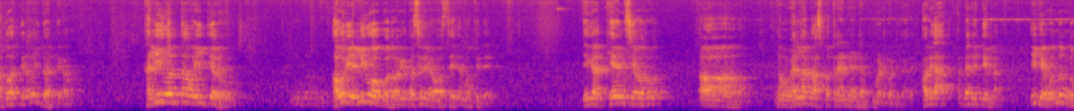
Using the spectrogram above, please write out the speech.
ಅದು ಹತ್ತಿರವ ಇದು ಹತ್ತಿರವ? ಕಲಿಯುವಂಥ ವೈದ್ಯರು ಅವರು ಎಲ್ಲಿಗೂ ಹೋಗ್ಬೋದು? ಅವರಿಗೆ ಬಸ್ಸಿನ ವ್ಯವಸ್ಥೆ ಇದೆ, ಮತ್ತಿದೆ. ಈಗ ಕೆ ಎಂ ಸಿ ಅವರು ನಾವು ವೆಲ್ಲಾಕ್ ಆಸ್ಪತ್ರೆಯನ್ನು ಅಡಾಪ್ಟ್ ಮಾಡಿಕೊಂಡಿದ್ದಾರೆ. ಅವರಿಗೆ ಬೇರೆ ಇದ್ದಿಲ್ಲ ಹೀಗೆ ಒಂದೊಂದು,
